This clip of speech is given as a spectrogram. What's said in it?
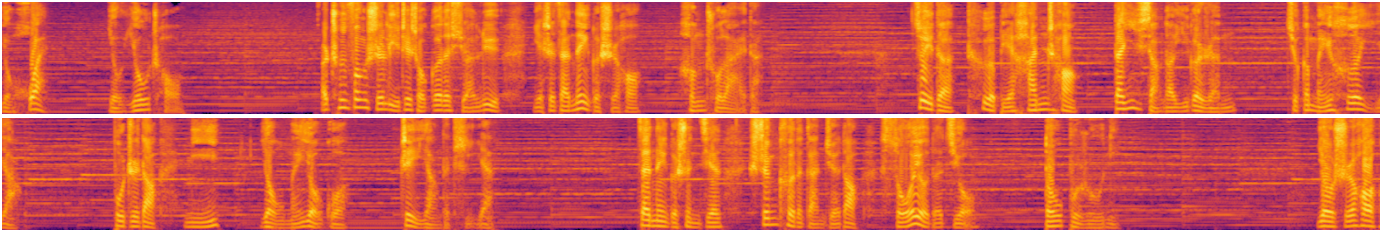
有坏，有忧愁。而《春风十里》这首歌的旋律也是在那个时候哼出来的，醉得特别酣畅，但一想到一个人，就跟没喝一样。不知道你有没有过这样的体验？在那个瞬间，深刻的感觉到所有的酒都不如你。有时候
